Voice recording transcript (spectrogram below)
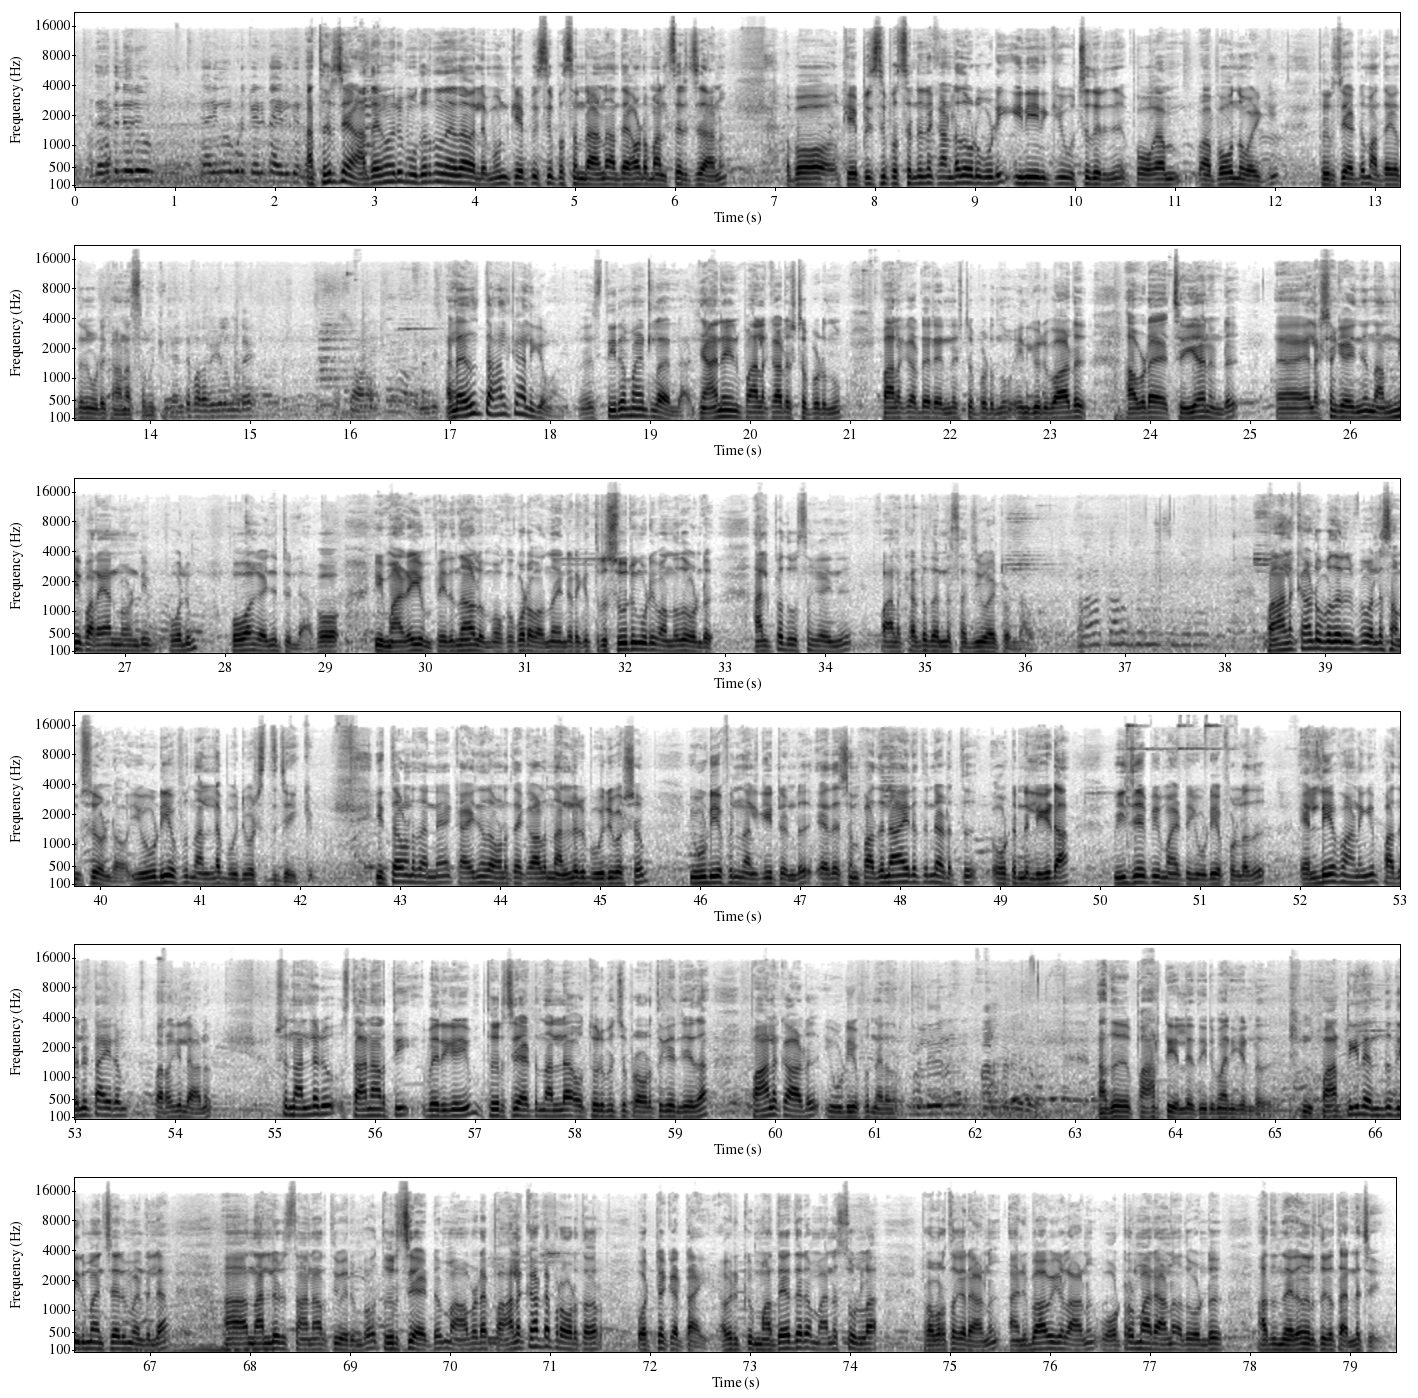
ആ തീർച്ചയായും. അദ്ദേഹം ഒരു മുതിർന്ന നേതാവല്ലേ? മുൻ കെ പി സി പ്രസിഡന്റാണ് അദ്ദേഹം അവിടെ മത്സരിച്ചതാണ്. അപ്പോൾ കെ പി സി പ്രസിഡന്റിനെ കണ്ടതോടുകൂടി ഇനി എനിക്ക് ഉച്ചതിരിഞ്ഞ് പോകാൻ പോകുന്ന വഴിക്ക് തീർച്ചയായിട്ടും അദ്ദേഹത്തിനും കൂടെ കാണാൻ ശ്രമിക്കുന്നു. രണ്ട് പദവികളും കൂടെ അല്ല ഇത് താൽക്കാലികമാണ്. സ്ഥിരമായിട്ടുള്ളതല്ല. ഞാൻ പാലക്കാട് ഇഷ്ടപ്പെടുന്നു. പാലക്കാട്ടുകാർ എന്നെ ഇഷ്ടപ്പെടുന്നു. എനിക്ക് ഒരുപാട് അവിടെ ചെയ്യാനുണ്ട്. ഇലക്ഷൻ കഴിഞ്ഞ് നന്ദി പറയാൻ വേണ്ടി പോലും പോകാൻ കഴിഞ്ഞിട്ടില്ല. അപ്പോൾ ഈ മഴയും പെരുന്നാളും ഒക്കെ കൂടെ വന്നു അതിന്റെ ഇടയ്ക്ക് തൃശ്ശൂരും കൂടി വന്നതുകൊണ്ട് അല്പ ദിവസം കഴിഞ്ഞ് പാലക്കാട്ട് തന്നെ സജീവമായിട്ടുണ്ടാവും. പാലക്കാട് ഉപതെരഞ്ഞെടുപ്പ് വല്ല സംശയമുണ്ടോ? യു ഡി എഫ് നല്ല ഭൂരിപക്ഷത്തിൽ ജയിക്കും. ഇത്തവണ തന്നെ കഴിഞ്ഞ തവണത്തെക്കാളും നല്ലൊരു ഭൂരിപക്ഷം യു ഡി എഫിന് നൽകിയിട്ടുണ്ട്. ഏകദേശം പതിനായിരത്തിന്റെ അടുത്ത് വോട്ടിന്റെ ലീഡാ ബി ജെ പിയുമായിട്ട് യു ഡി എഫ് ഉള്ളത്. എൽ ഡി എഫ് ആണെങ്കിൽ പതിനെട്ടായിരം പിറകിലാണ്. പക്ഷെ നല്ലൊരു സ്ഥാനാർത്ഥി വരികയും തീർച്ചയായിട്ടും നല്ല ഒത്തൊരുമിച്ച് പ്രവർത്തിക്കുകയും ചെയ്ത പാലക്കാട് യു ഡി എഫ് നിലനിർത്തും അത് പാർട്ടിയല്ലേ തീരുമാനിക്കേണ്ടത്? പാർട്ടിയിൽ എന്ത് തീരുമാനിച്ചാലും വേണ്ടില്ല. നല്ലൊരു സ്ഥാനാർത്ഥി വരുമ്പോൾ തീർച്ചയായിട്ടും അവിടെ പാലക്കാട്ടെ പ്രവർത്തകർ ഒറ്റക്കെട്ടായി. അവർക്ക് മതേതര മനസ്സുള്ള പ്രവർത്തകരാണ് അനുഭാവികളാണ് വോട്ടർമാരാണ്. അതുകൊണ്ട് അത് നിലനിർത്തുക തന്നെ ചെയ്യും.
